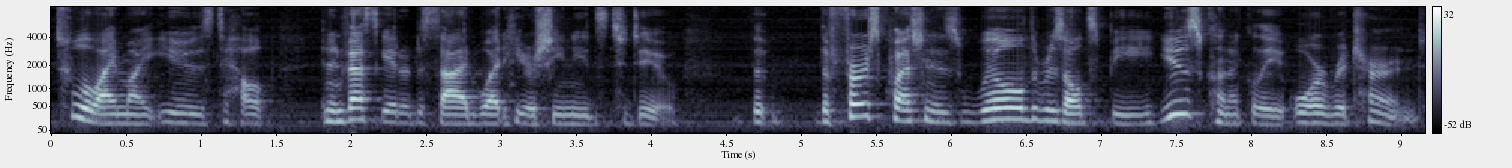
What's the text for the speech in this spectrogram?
tool I might use to help an investigator decide what he or she needs to do. The, the first question is, will the results be used clinically or returned?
